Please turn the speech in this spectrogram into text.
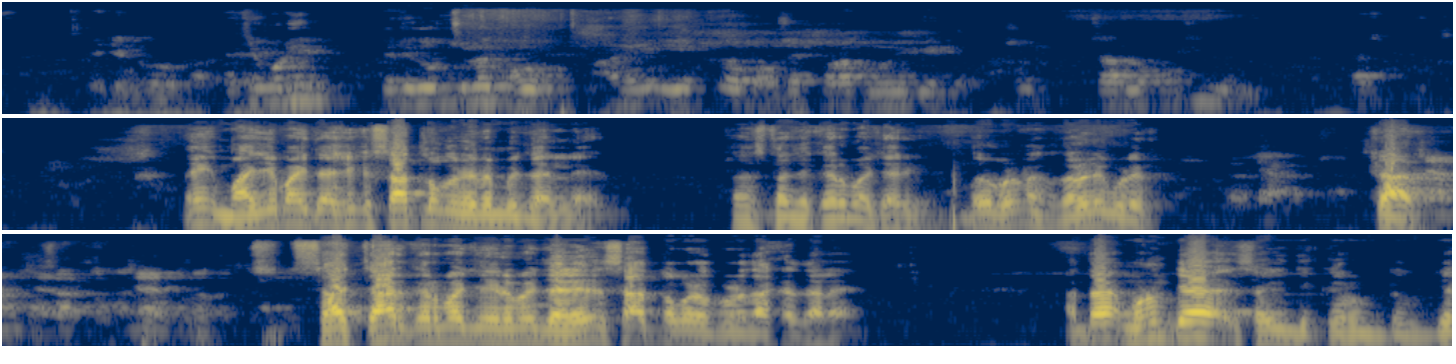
त्याचे वडील त्याचे दोन चुलत भाऊ आणि एक भाऊसाहेब थोरात चार लोकांची? नाही माझी माहिती अशी की सात लोक निलंबित झालेले आहेत. संस्थांचे कर्मचारी. बरोबर ना? दरडे कुठे चार. सात चार कर्मचारी निलंबित झाले आहेत, सात लोकांना गुन्हा दाखल झाला आहे आता म्हणून त्या जे जे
